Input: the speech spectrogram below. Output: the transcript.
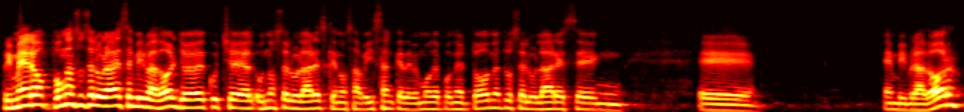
primero, pongan sus celulares en vibrador. Yo escuché unos celulares que nos avisan que debemos de poner todos nuestros celulares en, eh, en vibrador.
